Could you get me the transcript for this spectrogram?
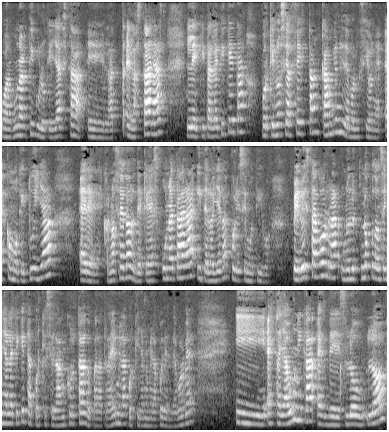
o algún artículo que ya está en, las taras, le quitas la etiqueta porque no se aceptan cambios ni devoluciones. Es como que tú ya eres conocedor de que es una tara y te lo llevas por ese motivo. Pero esta gorra no, no puedo enseñar la etiqueta porque se la han cortado para traérmela porque ya no me la pueden devolver. Y esta ya única, es de Slow Love.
